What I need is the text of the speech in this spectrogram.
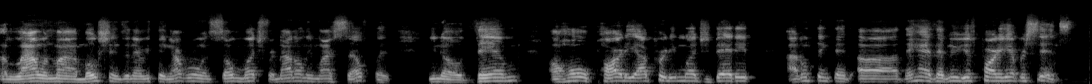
allowing my emotions and everything, I ruined so much for not only myself, but you know, them, a whole party I pretty much deaded. I don't think that uh, they had that New Year's party ever since.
